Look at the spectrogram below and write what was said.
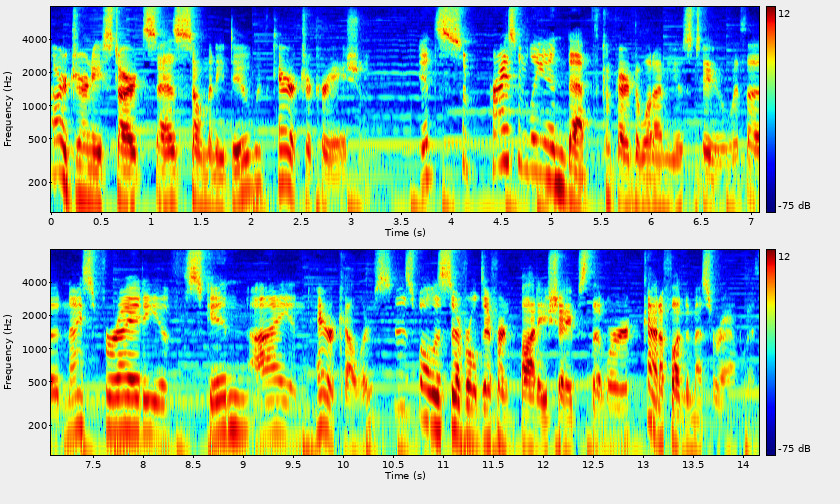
Our journey starts, as so many do, with character creation. It's surprisingly in depth compared to what I'm used to, with a nice variety of skin, eye, and hair colors, as well as several different body shapes that were kind of fun to mess around with.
